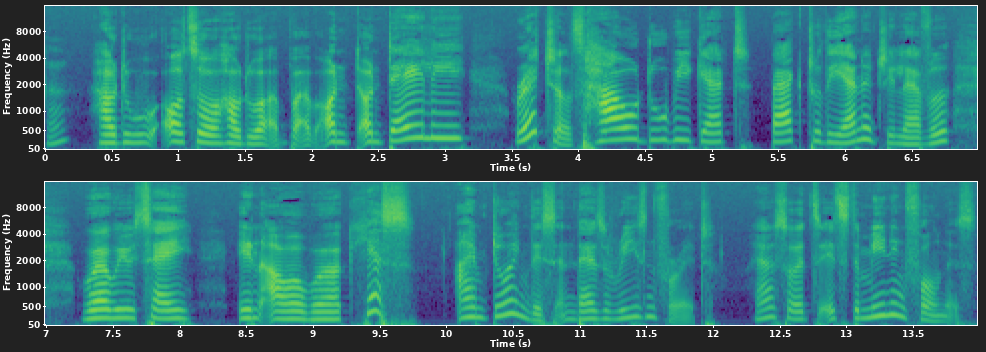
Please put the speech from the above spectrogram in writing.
Huh? How do also how do uh, on on daily rituals? How do we get back to the energy level where we say in our work, yes, I'm doing this, and there's a reason for it. Yeah, so it's it's the meaningfulness,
